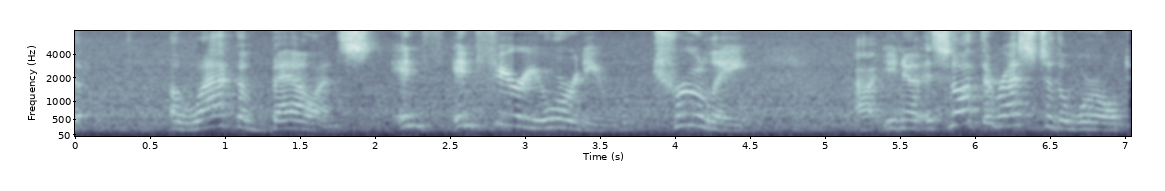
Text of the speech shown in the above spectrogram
the, a lack of balance, in, inferiority, truly. Uh, you know, it's not the rest of the world,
